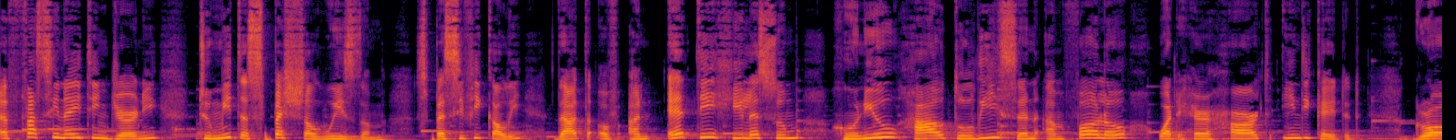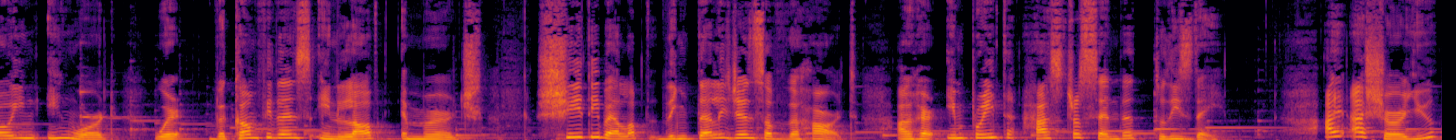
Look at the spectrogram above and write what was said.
a fascinating journey to meet a special wisdom, specifically that of an Etty Hillesum who knew how to listen and follow what her heart indicated, growing inward where the confidence in love emerged. She developed the intelligence of the heart, and her imprint has transcended to this day. I assure you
